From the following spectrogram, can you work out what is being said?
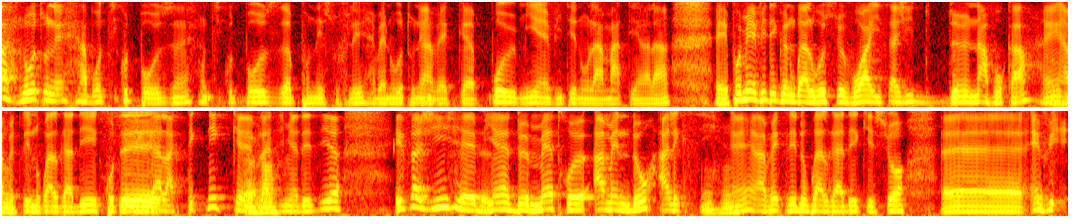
Voilà, nous retournons à un petit coup de pause, hein, un petit coup de pause pour nous souffler. Eh ben, nous retournons avec euh, premier invité nous la matin là. Et premier invité que nous allons recevoir, il s'agit d'un avocat hein, avec les nous allons regarder côté légal et technique euh, Vladimir Désir. Il s'agit eh bien de maître Amendo Alexis hein, avec les nous regarder question euh, invi-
